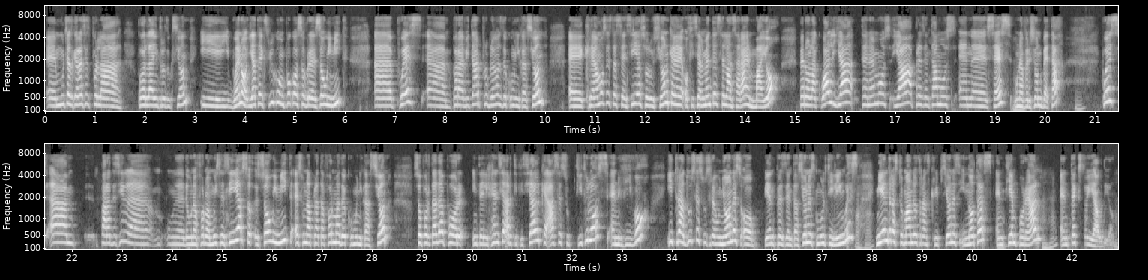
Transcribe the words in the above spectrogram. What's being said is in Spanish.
Eh, muchas gracias por la, por la introducción. Y, bueno, ya te explico un poco sobre Zoe Meet. pues para evitar problemas de comunicación, eh, creamos esta sencilla solución que oficialmente se lanzará en mayo, pero la cual ya tenemos, ya presentamos en eh, CES, una versión beta. Pues, para decir eh, de una forma muy sencilla, so, Meet es una plataforma de comunicación soportada por inteligencia artificial que hace subtítulos en vivo y traduce sus reuniones o bien presentaciones multilingües mientras tomando transcripciones y notas en tiempo real en texto y audio.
